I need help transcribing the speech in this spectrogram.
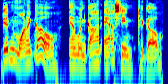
didn't want to go, and when God asked him to go,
